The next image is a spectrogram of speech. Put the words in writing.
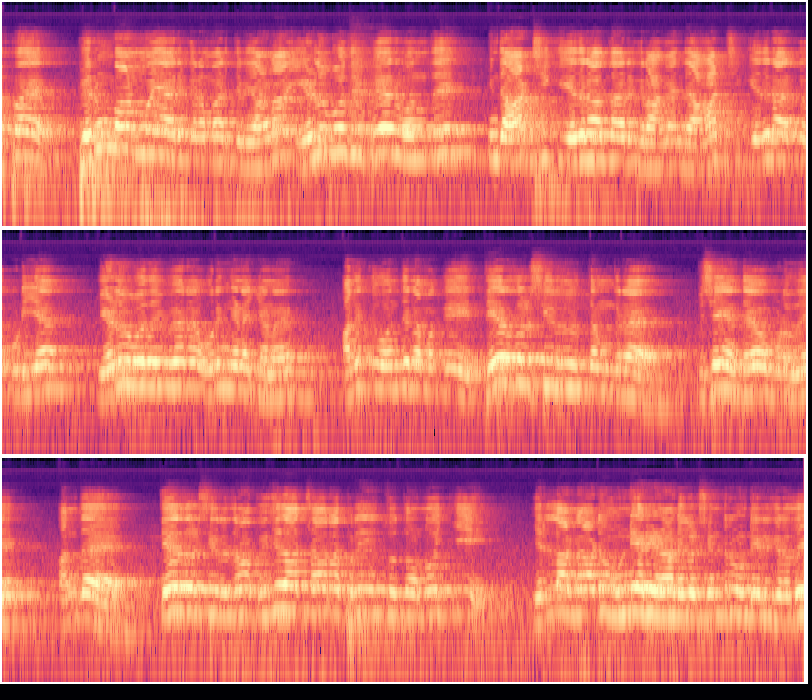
அப்போ பெரும்பான்மையாக இருக்கிற மாதிரி தெரியுது. ஆனால் எழுபது பேர் வந்து இந்த ஆட்சிக்கு எதிராக தான் இருக்கிறாங்க. இந்த ஆட்சிக்கு எதிராக இருக்கக்கூடிய எழுபது பேரை ஒருங்கிணைக்கணும். அதுக்கு வந்து நமக்கு தேர்தல் சீர்திருத்தம்ங்கிற விஷயம் தேவைப்படுது. அந்த தேர்தல் சீர்திருத்தம் விகிதாச்சார பிரதிநிதித்துவம் நோக்கி எல்லா நாடும் முன்னேறிய நாடுகள் சென்று கொண்டிருக்கிறது.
